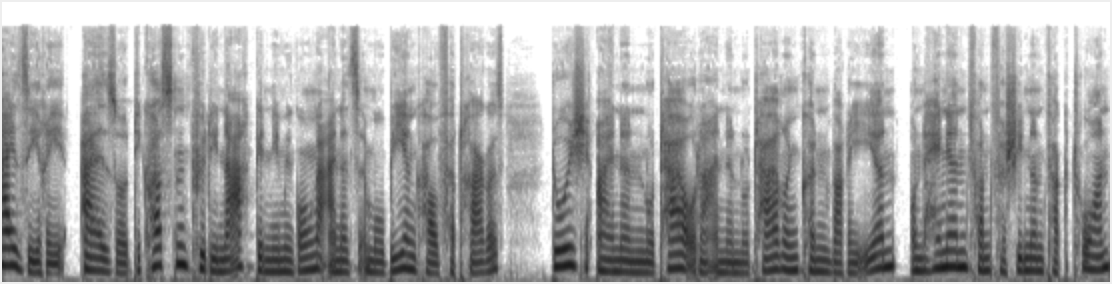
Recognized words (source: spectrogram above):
Hi Siri, also die Kosten für die Nachgenehmigung eines Immobilienkaufvertrages durch einen Notar oder eine Notarin können variieren und hängen von verschiedenen Faktoren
